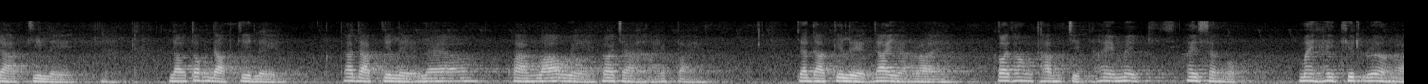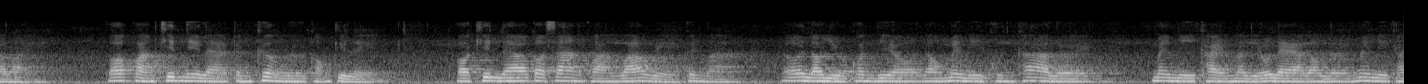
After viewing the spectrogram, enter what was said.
จากกิเลส เราต้องดับกิเลส ถ้าดับกิเลสแล้ว ความว้าเหวก็จะหายไป จะดับกิเลสได้อย่างไร ก็ต้องทำจิตให้ไม่ให้สงบ ไม่ให้คิดเรื่องอะไร เพราะความคิดนี่แหละเป็นเครื่องมือของกิเลส พอคิดแล้วก็สร้างความว้าเหวขึ้นมาเออเราอยู่คนเดียวเราไม่มีคุณค่าเลย ไม่มีใครมาเหลียวแลเราเลย ไม่มีใคร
